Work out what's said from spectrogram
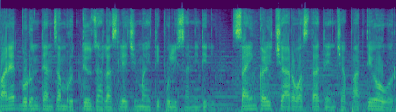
पाण्यात बुडून त्यांचा मृत्यू झाला असल्याची माहिती पोलिसांनी दिली. सायंकाळी चार वाजता त्यांच्या पार्थिवावर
